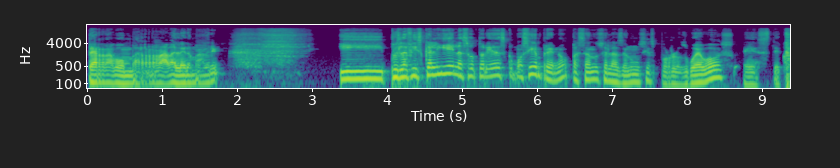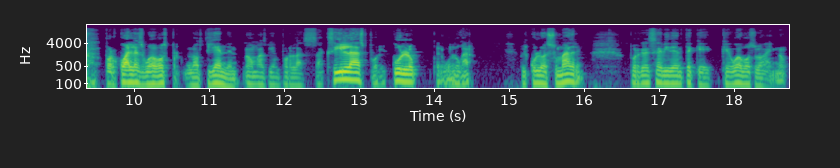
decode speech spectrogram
perra bomba la madre. Y pues la fiscalía y las autoridades, como siempre, ¿no? Pasándose las denuncias por los huevos, este, por cuáles huevos no tienen, ¿no? Más bien por las axilas, por el culo, en algún lugar, el culo de su madre, porque es evidente que, huevos no hay, ¿no?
